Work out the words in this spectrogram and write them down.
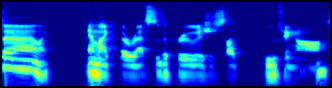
da, da, like and like the rest of the crew is just like goofing off,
